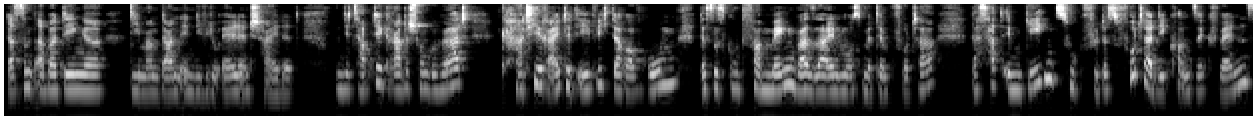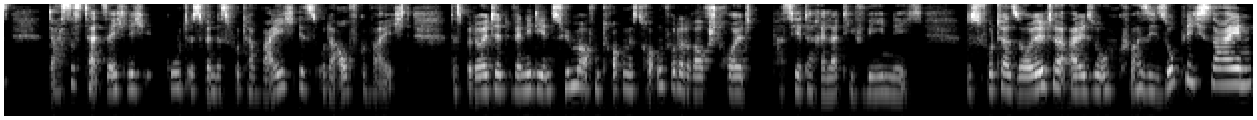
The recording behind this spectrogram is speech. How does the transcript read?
Das sind aber Dinge, die man dann individuell entscheidet. Und jetzt habt ihr gerade schon gehört, Kathi reitet ewig darauf rum, dass es gut vermengbar sein muss mit dem Futter. Das hat im Gegenzug für das Futter die Konsequenz, dass es tatsächlich gut ist, wenn das Futter weich ist oder aufgeweicht. Das bedeutet, wenn ihr die Enzyme auf ein trockenes Trockenfutter drauf streut, passiert da relativ wenig. Das Futter sollte also quasi suppig sein.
